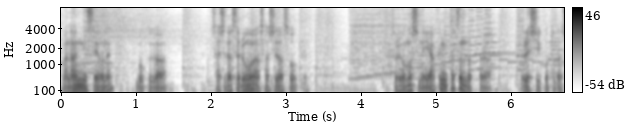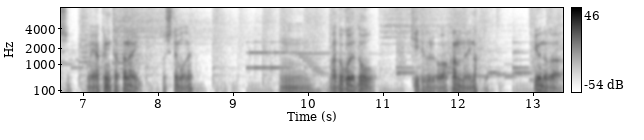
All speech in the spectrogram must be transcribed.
まあ、何にせよね、僕が差し出せるものは差し出そうと。それがもしね、役に立つんだったら嬉しいことだし、まあ、役に立たないとしてもね、うん、まあ、どこでどう聞いてくるかわかんないなというのが、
